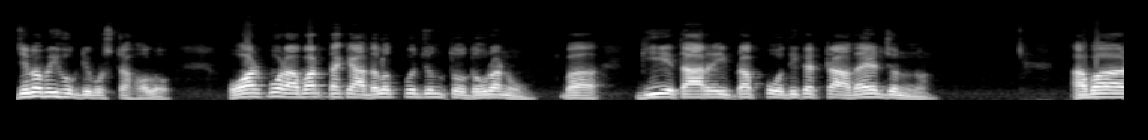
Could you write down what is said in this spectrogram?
যেভাবেই হোক, ডিভোর্সটা হলো। হওয়ার পর আবার তাকে আদালত পর্যন্ত দৌড়ানো বা গিয়ে তার এই প্রাপ্য অধিকারটা আদায়ের জন্য আবার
